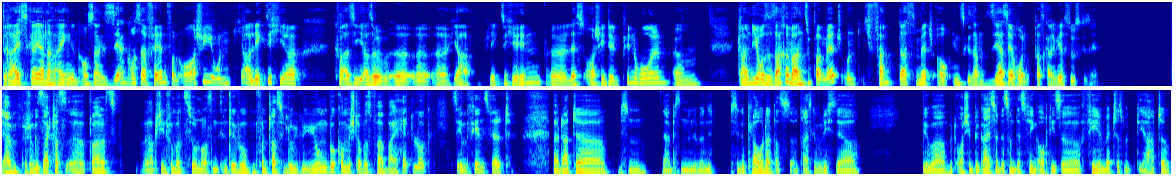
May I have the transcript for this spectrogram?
Dreisker ja nach eigenen Aussagen sehr großer Fan von Orshi und ja, legt sich hier quasi, also äh, äh, äh, ja, legt sich hier hin, äh, lässt Orshi den Pin holen. Ähm, grandiose Sache, war ein super Match und ich fand das Match auch insgesamt sehr, sehr rund. Pascal, wie hast du es gesehen? Ja, wie du schon gesagt hast, äh, war es, habe ich Informationen aus dem Interview von Tassilo Jung bekommen. Ich glaube, es war bei Headlock, sehr empfehlenswert. Äh, da hat er ein bisschen, ja, ein bisschen, ein bisschen geplaudert, dass äh, 30 wirklich sehr über mit Orshi begeistert ist und deswegen auch diese vielen Matches mit ihr hatte.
